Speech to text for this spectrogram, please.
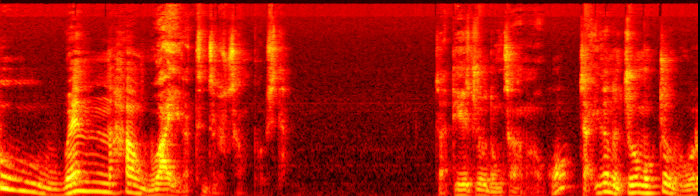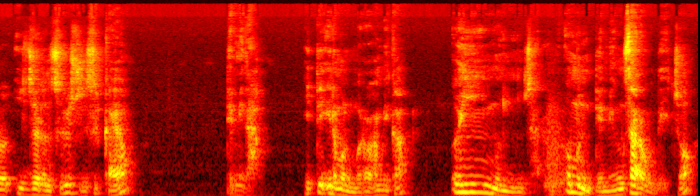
Who, when, how, why 같은 접속사 한번 봅시다. 자, 뒤에 주어 동사가 나오고 자, 이거는 주어 목적어로 이 절은 쓸 수 있을까요? 됩니다. 이때 이름을 뭐라고 합니까? 의문사, 의문 대명사라고 돼 있죠.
